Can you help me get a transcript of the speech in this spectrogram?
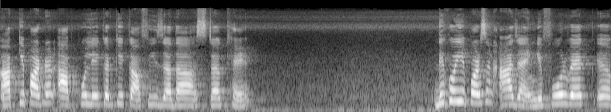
आपके पार्टनर आपको लेकर के काफ़ी ज़्यादा स्टक हैं। देखो ये पर्सन आ जाएँगे four week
